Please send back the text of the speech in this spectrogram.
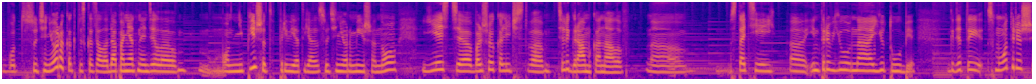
вот сутенера, как ты сказала, да, понятное дело, он не пишет «Привет, я сутенер Миша», но есть э, большое количество телеграм-каналов, э, статей, э, интервью на ютубе, где ты смотришь,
